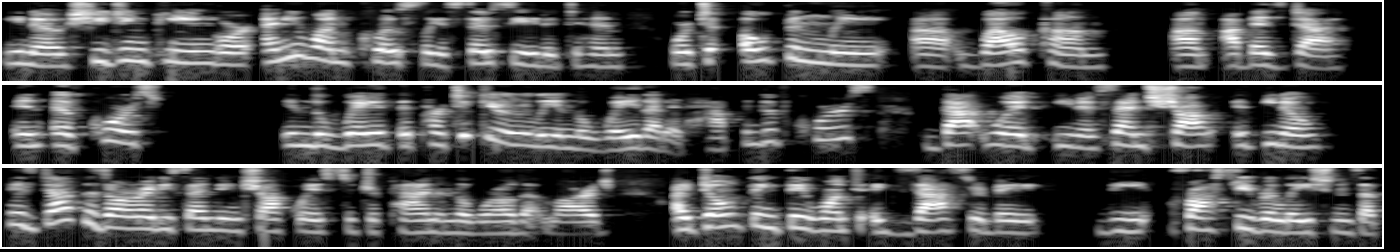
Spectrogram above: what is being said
you know, Xi Jinping or anyone closely associated to him were to openly uh, welcome um, Abe's death, and of course, in the way that, particularly in the way that it happened, of course, that would, you know, send shock, you know, his death is already sending shockwaves to Japan and the world at large. I don't think they want to exacerbate the frosty relations that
